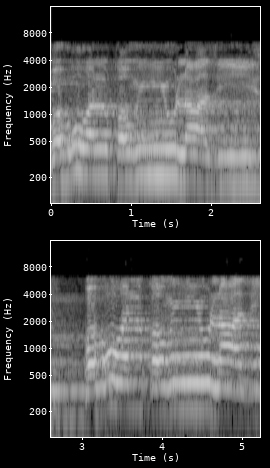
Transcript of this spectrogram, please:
وهو القوي العزيز. وهو القوي العزيز.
